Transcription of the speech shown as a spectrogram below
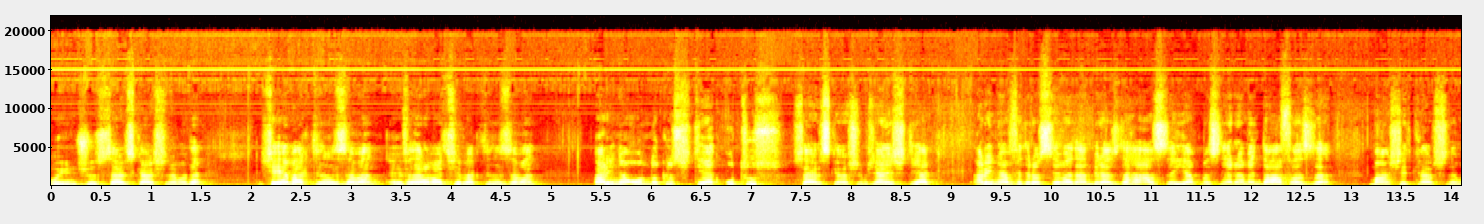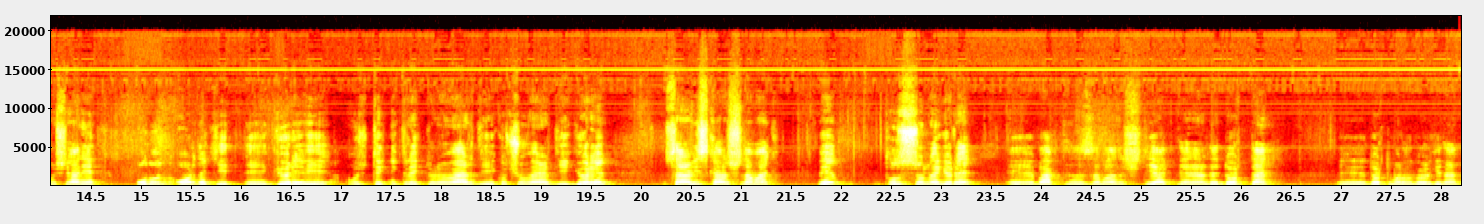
oyuncu servis karşılamada. Şeye baktığınız zaman, e, Fenerbahçe'ye baktığınız zaman Arina 19, Şitiyak 30 servis karşılamış. Yani Şitiyak Arina Federasyeva'dan biraz daha az sayı yapmasına rağmen daha fazla manşet karşılamış. Yani onun oradaki e, görevi, teknik direktörün verdiği, koçun verdiği görev servis karşılamak ve pozisyonuna göre e, baktığınız zaman Şitiyak genelde 4'ten, e, 4 numaralı bölgeden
